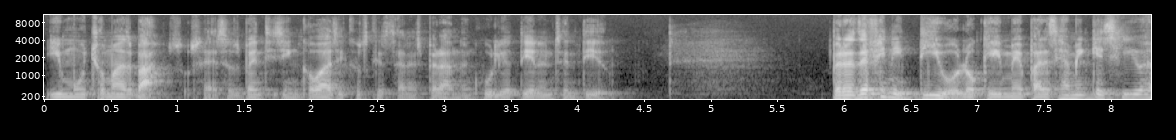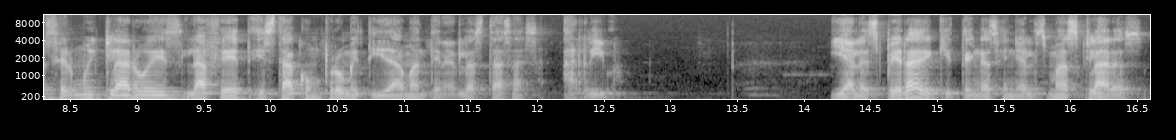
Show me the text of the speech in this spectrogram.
y mucho más bajos. O sea, esos 25 básicos que están esperando en julio tienen sentido. Pero es definitivo, lo que me parece a mí que sí va a ser muy claro es la Fed está comprometida a mantener las tasas arriba. Y a la espera de que tenga señales más claras,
